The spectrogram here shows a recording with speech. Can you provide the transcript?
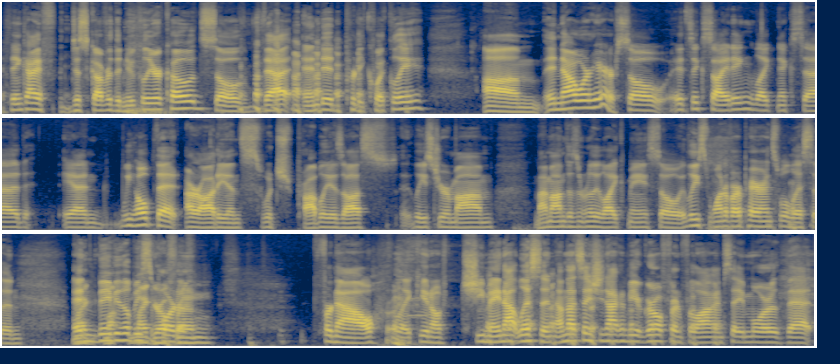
I think I discovered the nuclear codes, so that ended pretty quickly. Um, and now we're here, so it's exciting, like Nick said. And we hope that our audience, which probably is us, at least your mom, my mom doesn't really like me, so at least one of our parents will listen, and my- maybe they'll be supportive girlfriend- for now. Like, you know, she may not listen. I'm not saying she's not going to be your girlfriend for long. I'm saying more that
